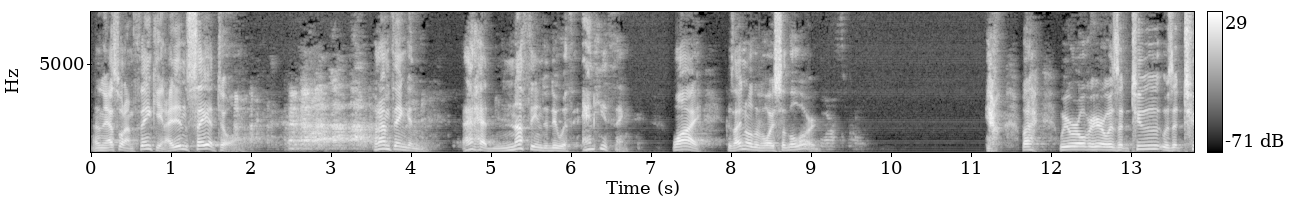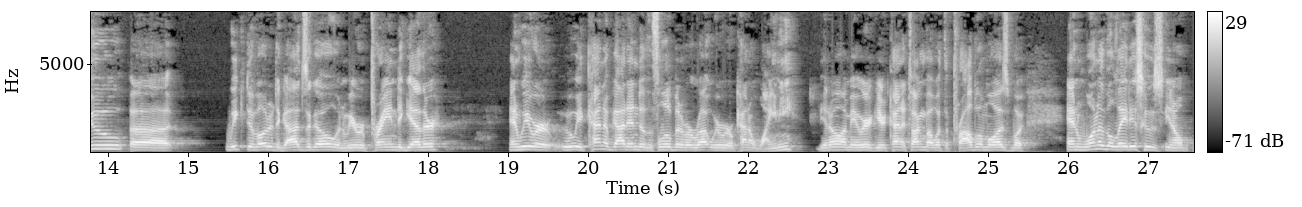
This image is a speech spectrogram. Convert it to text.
And that's what I'm thinking. I didn't say it to him. but I'm thinking, that had nothing to do with anything. Why? Because I know the voice of the Lord. Yeah, but we were over here. Was it two? Was it two uh, week devoted to God's ago when we were praying together, and we were we kind of got into this little bit of a rut. We were kind of whiny, you know. I mean, we were you're kind of talking about what the problem was, but. And one of the ladies who's you know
